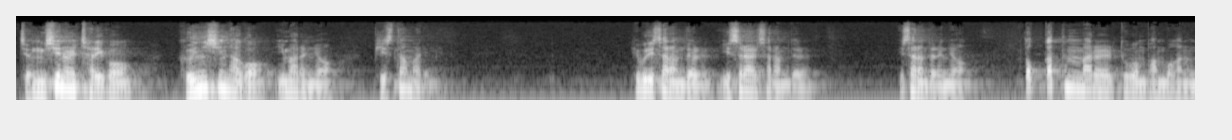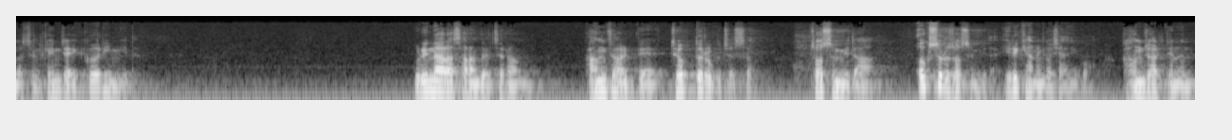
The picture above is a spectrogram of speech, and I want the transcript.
정신을 차리고 근신하고 이 말은요 비슷한 말입니다. 히브리 사람들, 이스라엘 사람들, 이 사람들은요 똑같은 말을 두 번 반복하는 것을 굉장히 꺼립니다. 우리나라 사람들처럼 강조할 때 접도를 붙여서 좋습니다. 억수로 좋습니다. 이렇게 하는 것이 아니고 강조할 때는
